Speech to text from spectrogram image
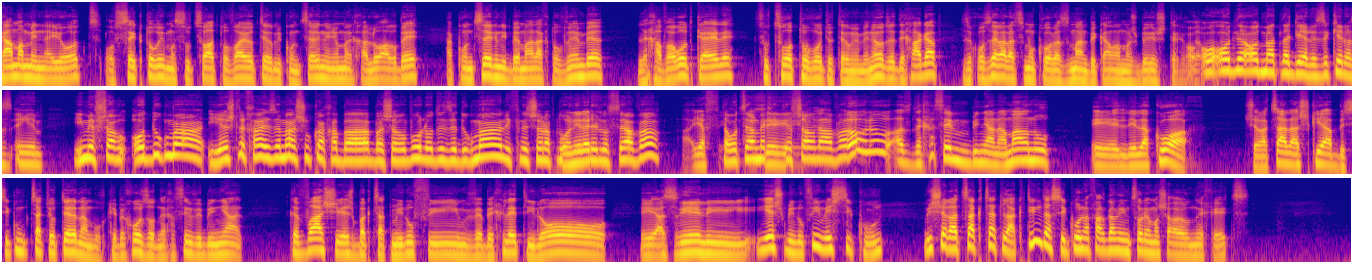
כמה מניות או סקטורים עשו תשואה טובה יותר מקונצרני, אני אומר לך, לא הרבה. הקונצרני במהלך נובמבר, לחברות כאלה, עשו תשואות טובות יותר ממניות, ודרך אגב, זה חוזר על עצמו כל הזמן בכמה משברים שתכף... עוד, עוד מעט נגיע לזה, כן, אז אה, אם אפשר עוד דוגמה, יש לך איזה משהו ככה בשרוול, עוד איזה דוגמה, לפני שאנחנו בוא נלך. לנושא עבר? יפה. אתה רוצה ללכת אה, ישר לעבר? לא, לא, אז נכסי בניין, אמרנו, אה, ללקוח שרצה להשקיע בסיכון קצת יותר נמוך, כי בכל זאת נכסים ובניין, חברה שיש בה קצת מינופים, ובהחלט היא לא אה, עזריאלי, יש מינופים, יש סיכון. מי שרצה קצת להקטין את הסיכון, יכול גם למצוא למשל על נכס,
